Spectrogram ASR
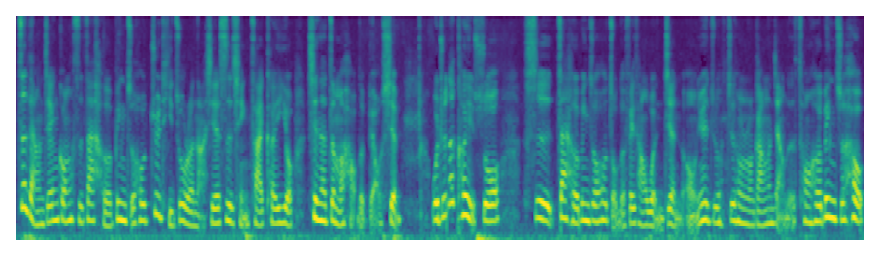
这两间公司在合并之后，具体做了哪些事情，才可以有现在这么好的表现？我觉得可以说是在合并之后走得非常稳健的哦。因为就就从我们刚刚讲的，从合并之后，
